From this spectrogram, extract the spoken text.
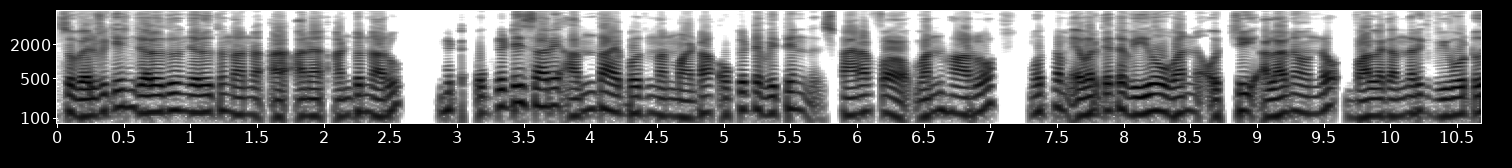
సో వెరిఫికేషన్ జరుగుతుంది జరుగుతుంది అన్న అని అంటున్నారు. బట్ ఒకటేసారి అంతా అయిపోతుంది అనమాట ఒకటి with in span of one హార్లో మొత్తం ఎవరికైతే వివో వన్ వచ్చి అలానే ఉందో వాళ్ళకందరికి వివో టూ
